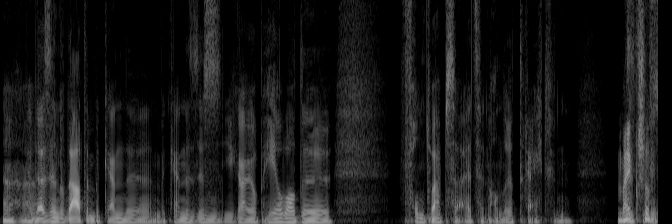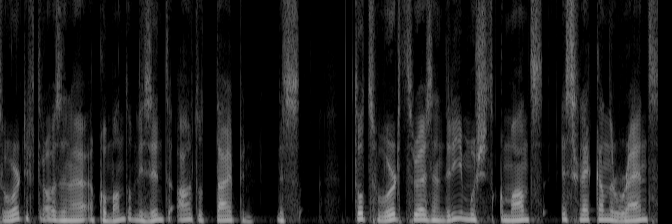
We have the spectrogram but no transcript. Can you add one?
Aha. En dat is inderdaad een bekende, een bekende zin. Die ga je op heel wat de fontwebsites en andere terechtvinden. Microsoft Word heeft trouwens een, eh, een command om die zin te autotypen. Dus tot Word 2003 moest je het command is gelijk aan de rand,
